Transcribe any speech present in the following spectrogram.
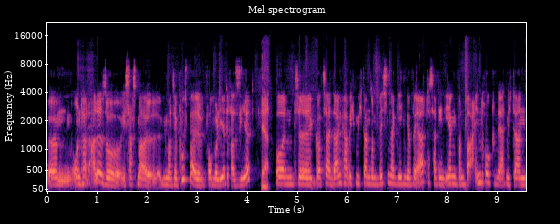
Ähm, und hat alle so, ich sag's mal, wie man es im Fußball formuliert, rasiert. Ja. Und äh, Gott sei Dank habe ich mich dann so ein bisschen dagegen gewehrt. Das hat ihn irgendwann beeindruckt und er hat mich dann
